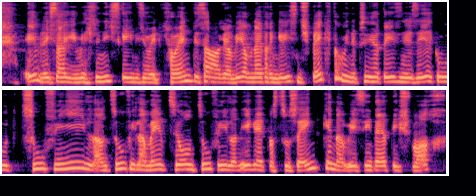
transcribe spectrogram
Eben, ich sage, ich möchte nichts gegen diese Medikamente sagen, aber wir haben einfach ein gewissen Spektrum. In der Psychiatrie sind wir sehr gut, zu viel an zu viel an zu viel an irgendetwas zu senken, aber wir sind relativ schwach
